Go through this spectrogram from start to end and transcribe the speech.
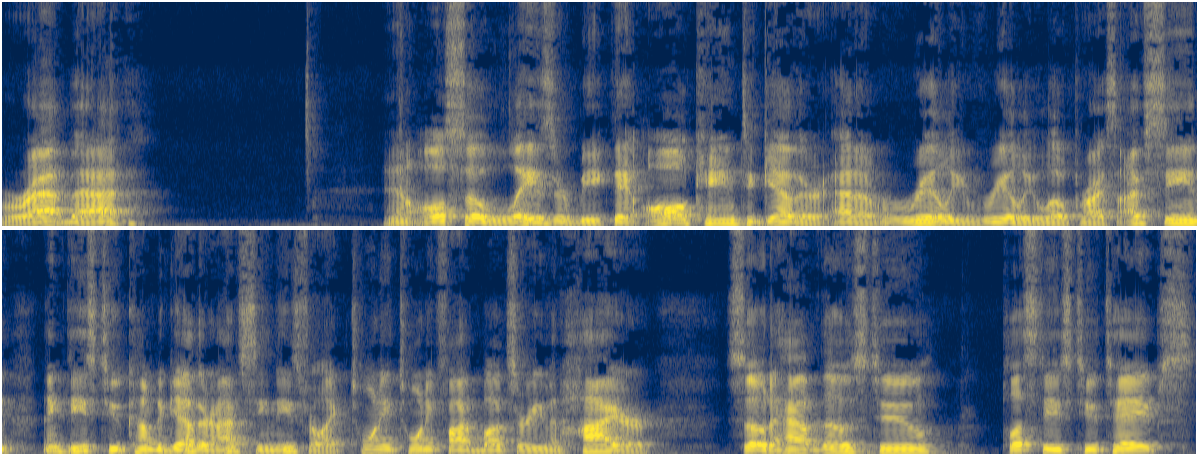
Ratbat and also Laserbeak, they all came together at a really, really low price. I've seen, I think these two come together and I've seen these for like 20, 25 bucks or even higher. So to have those two plus these two tapes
